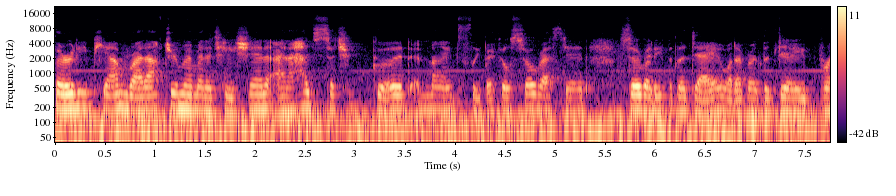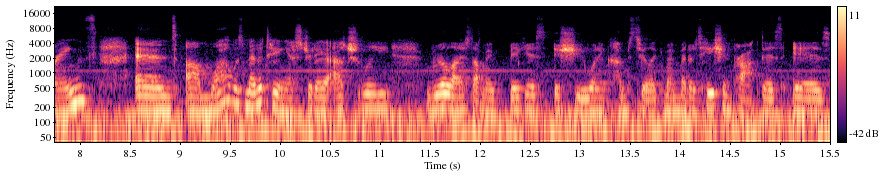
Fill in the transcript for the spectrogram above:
30 p.m. right after my meditation and I had such a good night's sleep. I feel so rested, so ready for the day, whatever the day brings. And um, while I was meditating yesterday, I actually realized that my biggest issue when it comes to like my meditation practice is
